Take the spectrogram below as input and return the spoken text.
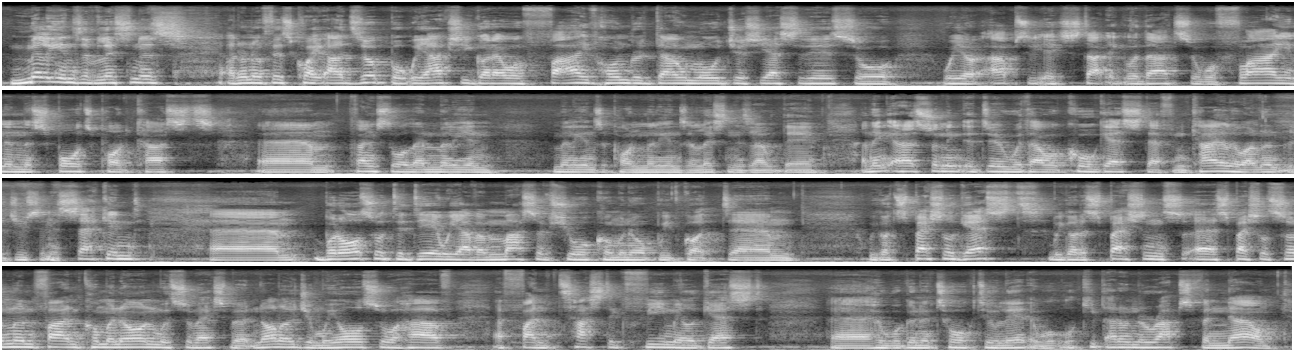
millions of listeners. I don't know if this quite adds up, but we actually got our 500 download just yesterday, so we are absolutely ecstatic with that. So we're flying in the sports podcasts. Um, thanks to all them million millions upon millions of listeners out there. I think it has something to do with our co-guest Stephen Kyle, who I'll introduce in a second. Um, but also today we have a massive show coming up. We've got um, we got special guests. We got a special uh, special Sunderland fan coming on with some expert knowledge, and we also have a fantastic female guest uh, who we're going to talk to later. We'll, we'll keep that under wraps for now.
